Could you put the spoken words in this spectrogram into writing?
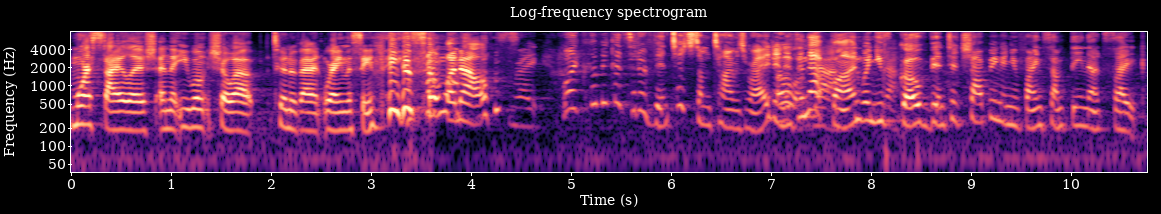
more stylish, and that you won't show up to an event wearing the same thing as someone else. Right. Well, it could be considered vintage sometimes, right? And Oh, isn't that yeah. fun when you Yeah. go vintage shopping and you find something that's like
